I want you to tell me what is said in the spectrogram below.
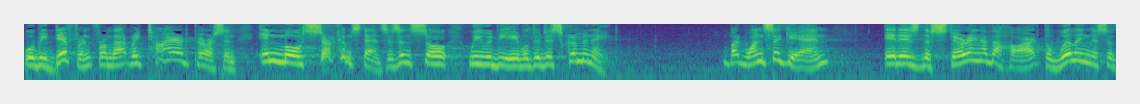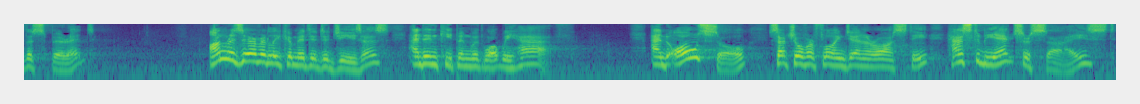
will be different from that retired person in most circumstances, and so we would be able to discriminate. But once again, it is the stirring of the heart, the willingness of the Spirit, unreservedly committed to Jesus, and in keeping with what we have. And also, such overflowing generosity has to be exercised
